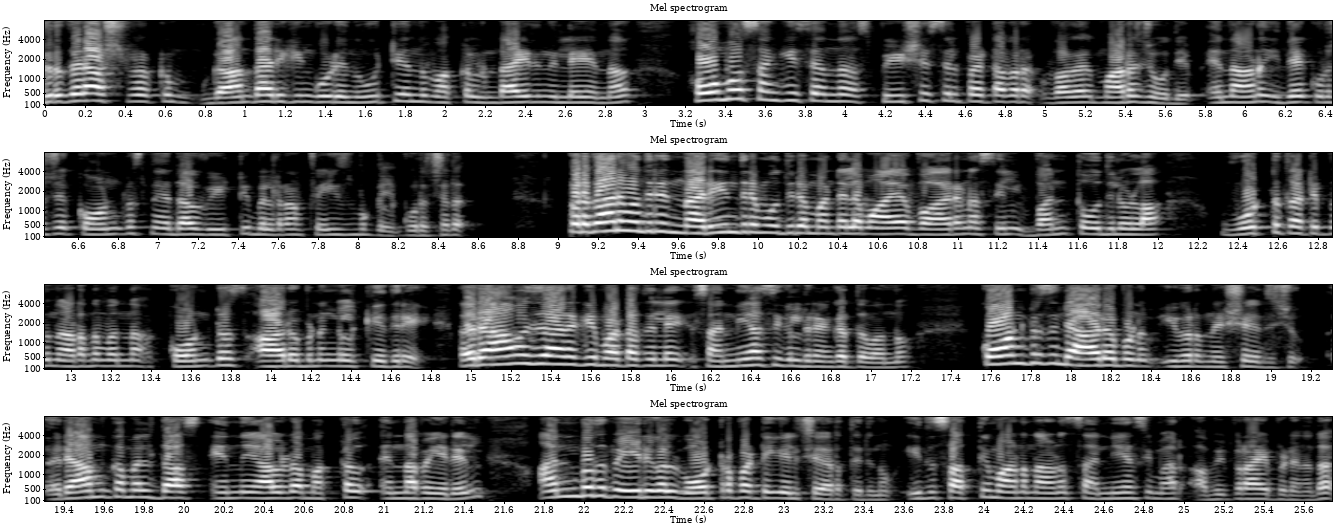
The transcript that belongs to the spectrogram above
ധൃതരാഷ്ട്രർക്കും ഗാന്ധാരിക്കും കൂടി നൂറ്റിയൊന്ന് മക്കൾ ഉണ്ടായിരുന്നില്ലേ എന്ന് ഹോമോസംഗീസ് എന്ന സ്പീഷ്യസിൽപ്പെട്ടവർ വക മറുചോദ്യം. എന്നാണ് ഇതേക്കുറിച്ച് കോൺഗ്രസ് നേതാവ് വി ടി ബൽറാം ഫേസ്ബുക്കിൽ കുറിച്ചത്. പ്രധാനമന്ത്രി നരേന്ദ്രമോദിയുടെ മണ്ഡലമായ വാരണസിയിൽ വൻതോതിലുള്ള വോട്ട് തട്ടിപ്പ് നടന്നുവെന്ന കോൺഗ്രസ് ആരോപണങ്ങൾക്കെതിരെ രാമജാനകി മഠത്തിലെ സന്യാസികൾ രംഗത്ത് വന്നു. കോൺഗ്രസിന്റെ ആരോപണം ഇവർ നിഷേധിച്ചു. രാം കമൽ ദാസ് എന്നയാളുടെ മക്കൾ എന്ന പേരിൽ അൻപത് പേരുകൾ വോട്ടർ പട്ടികയിൽ ചേർത്തിരുന്നു. ഇത് സത്യമാണെന്നാണ് സന്യാസിമാർ അഭിപ്രായപ്പെടുന്നത്.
